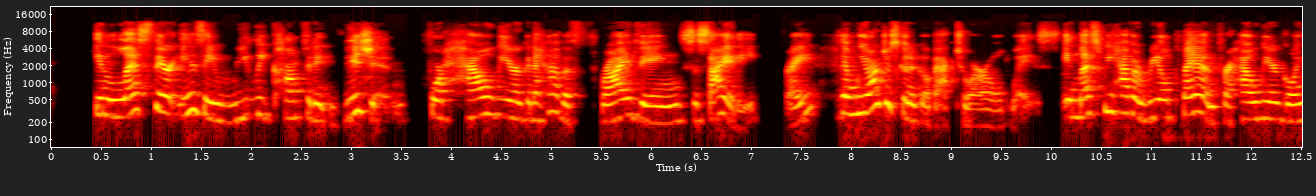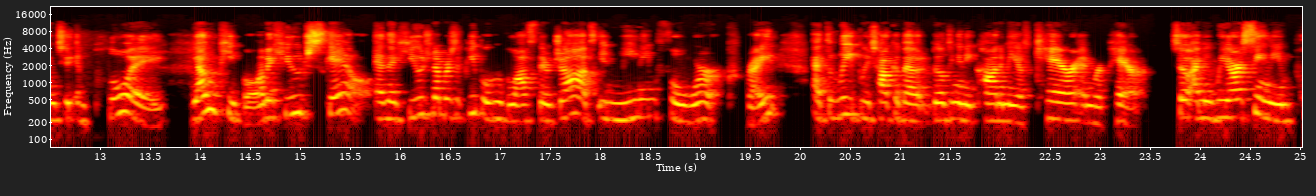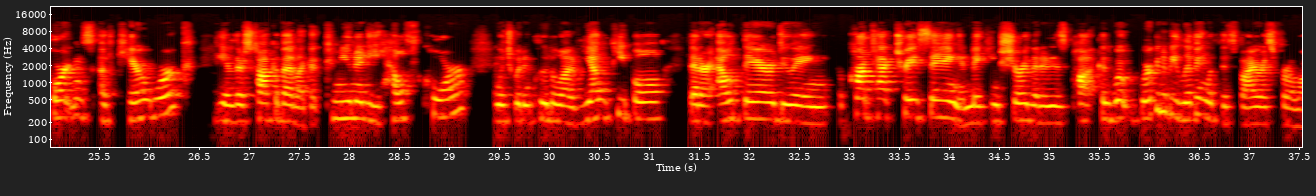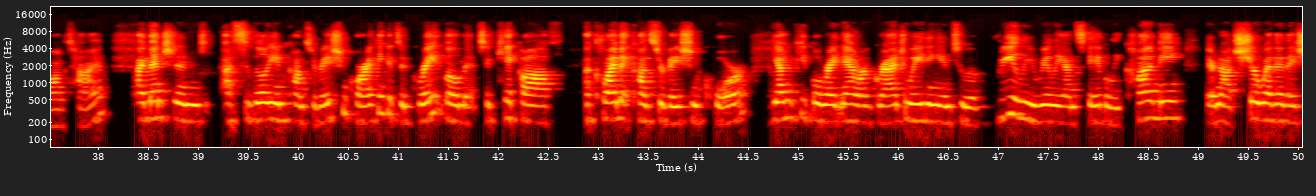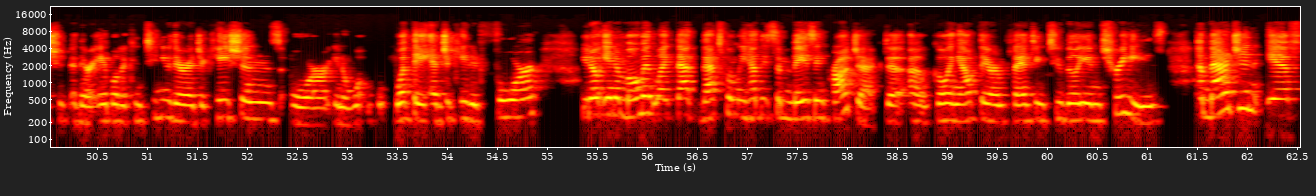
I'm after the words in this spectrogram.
unless there is a really confident vision for how we are going to have a thriving society right? Then we are just going to go back to our old ways unless we have a real plan for how we are going to employ young people on a huge scale and the huge numbers of people who've lost their jobs in meaningful work, right? At the Leap, we talk about building an economy of care and repair. So, I mean, we are seeing the importance of care work. You know, there's talk about like a community health corps, which would include a lot of young people that are out there doing contact tracing and making sure that it is because we're, we're going to be living with this virus for a long time. I mentioned a civilian conservation corps. I think it's a great moment to kick off a climate conservation corps. Young people right now are graduating into a really, really unstable economy. They're not sure whether they should they're able to continue their educations or you know what what they educated for. You know, in a moment like that, that's when we had this amazing project uh, of going out there and planting two billion trees. Imagine if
